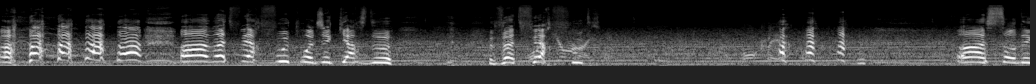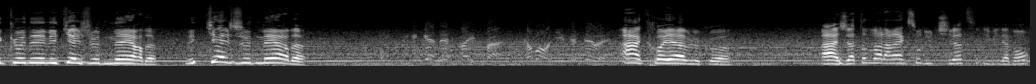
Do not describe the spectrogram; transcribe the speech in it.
Ah, va te faire foutre, Project Cars 2 Va te faire foutre Ah, sans déconner, mais quel jeu de merde Mais quel jeu de merde Incroyable quoi. Ah j'attends de voir la réaction du chat évidemment.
